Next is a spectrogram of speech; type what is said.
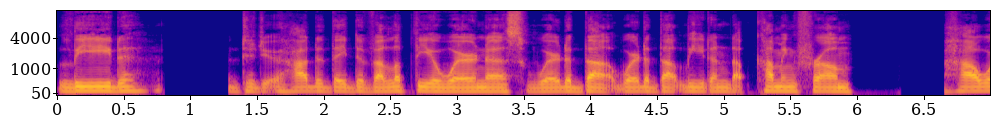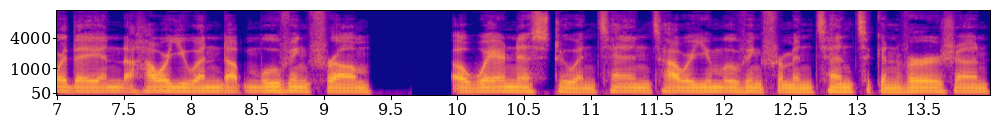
lead did you how did they develop the awareness? Where did that where did that lead end up coming from? How are they and how are you end up moving from awareness to intent? How are you moving from intent to conversion?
